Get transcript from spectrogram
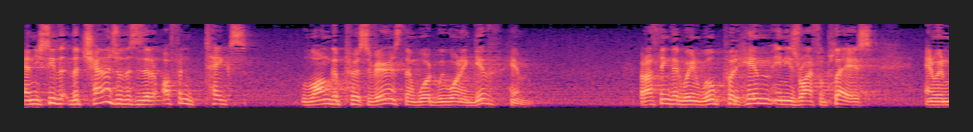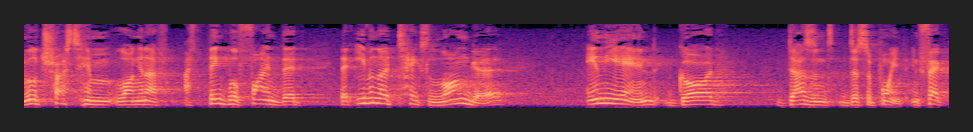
And you see, the, the challenge of this is that it often takes longer perseverance than what we want to give him. But I think that when we'll put him in his rightful place and when we'll trust him long enough, I think we'll find that, that even though it takes longer, in the end, God doesn't disappoint. In fact,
